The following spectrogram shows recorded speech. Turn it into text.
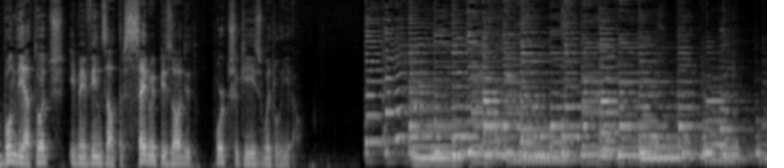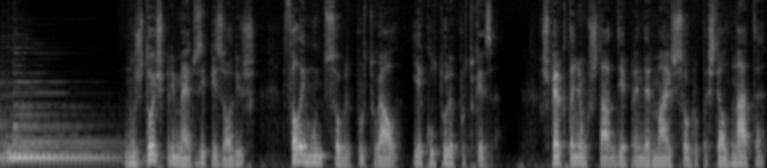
Bom dia a todos e bem-vindos ao terceiro episódio de Portuguese with Leo. Nos dois primeiros episódios falei muito sobre Portugal e a cultura portuguesa. Espero que tenham gostado de aprender mais sobre o pastel de nata,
